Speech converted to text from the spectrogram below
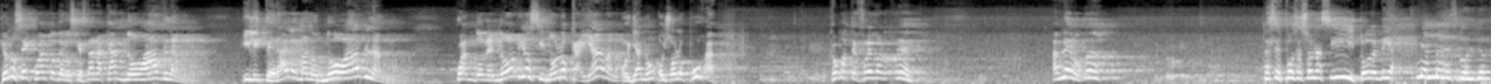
Yo no sé cuántos de los que están acá no hablan. Y literal, hermanos, no hablan. Cuando de novio si no lo callaban, o ya no, hoy solo puja. ¿Cómo te fue, gordo? Eh. Hablemos. Las esposas son así todo el día. Me amas, gordo.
